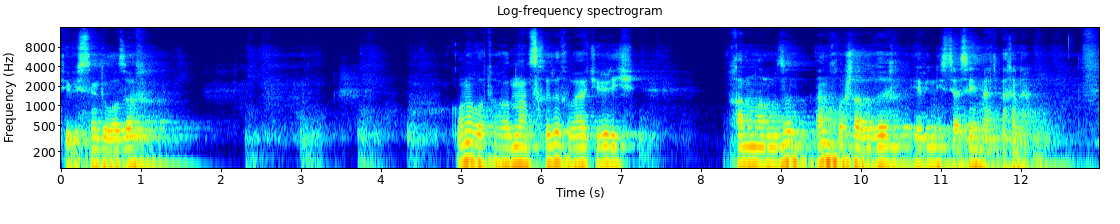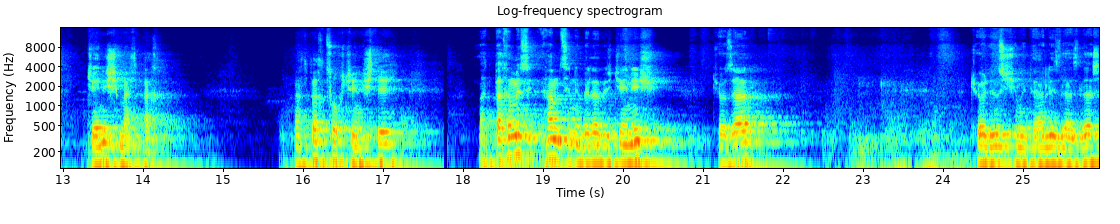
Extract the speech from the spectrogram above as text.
TV stand olacaq. Qonaq otağından çıxırıq və giririk xanımlarımızın ən xoşladığı evin hissəsi mətbəxinə. Geniş mətbəx. Mətbəx çox genişdir. Mətbəximiz həmçinin belə bir geniş, gözəl. Gördüyünüz kimi dəyərli izləyicilər,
